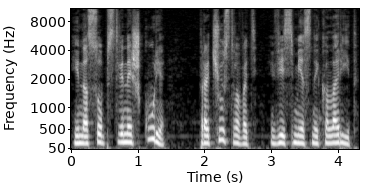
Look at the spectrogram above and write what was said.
и на собственной шкуре прочувствовать весь местный колорит.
